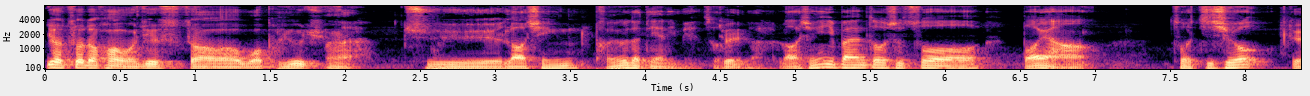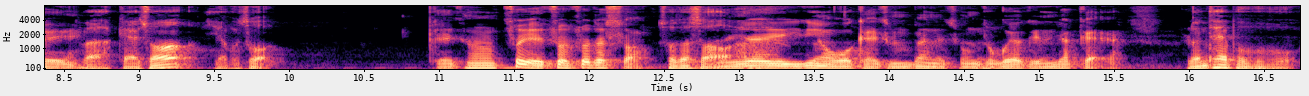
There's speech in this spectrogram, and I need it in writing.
要做的话，我就是找我朋友去。啊，去老秦朋友的店里面做。对老秦一般都是做保养、做机修，对对吧？改装也不做，改装做也做，做的少。做的少啊。人家一定要我改怎么办呢？总总归要给人家改。轮胎补不补？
